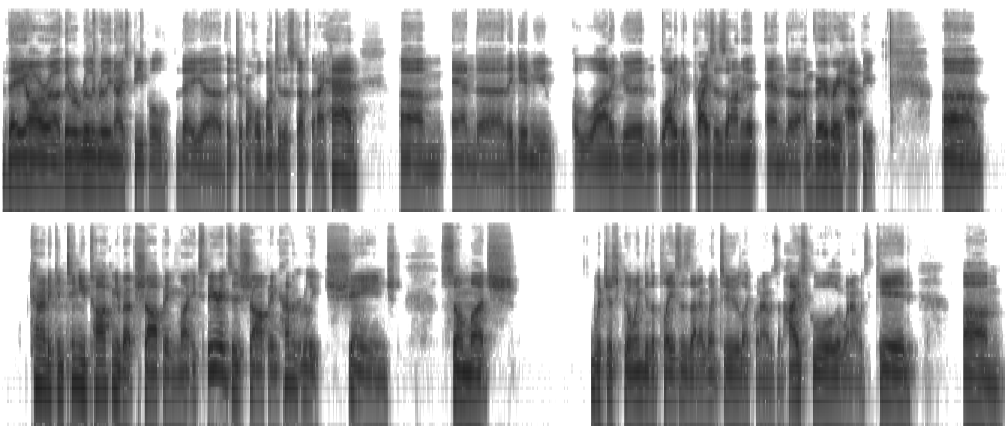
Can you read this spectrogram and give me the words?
they are uh, they were really really nice people. They uh, they took a whole bunch of the stuff that I had, um, and uh, they gave me a lot of good a lot of good prices on it, and uh, I'm very very happy. Uh, kind of to continue talking about shopping, my experiences shopping haven't really changed so much with just going to the places that I went to, like when I was in high school or when I was a kid, um,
